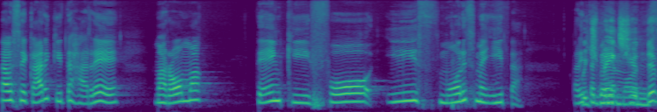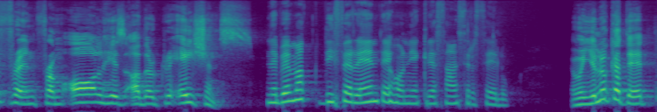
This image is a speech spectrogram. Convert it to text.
Tau se kari kita hare, maromak tenki fo is moris me ita. Which makes you different from all his other creations. Ne bemak diferente ho nia criação serseluk. And when you look at it,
